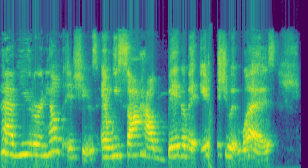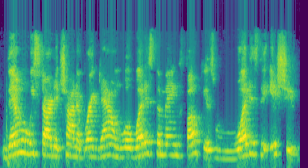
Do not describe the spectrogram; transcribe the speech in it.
have uterine health issues. And we saw how big of an issue it was. Then, when we started trying to break down, well, what is the main focus? What is the issue?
